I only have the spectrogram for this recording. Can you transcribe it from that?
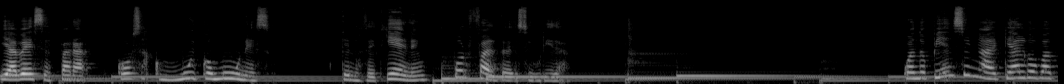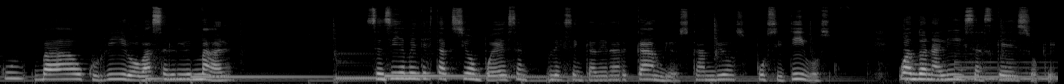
y a veces para cosas muy comunes que nos detienen por falta de seguridad. Cuando pienso en que algo va a ocurrir o va a salir mal, sencillamente esta acción puede desencadenar cambios, cambios positivos. Cuando analizas que eso que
